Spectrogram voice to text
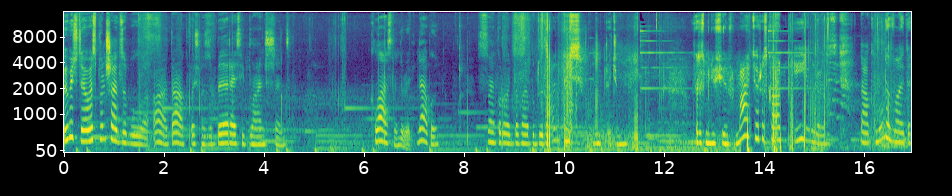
Вибачте, я у вас планшет забула. А, так, точно, забере свій планшет. Класно, до речі, дякую. Все, коротше, давай буду радитись. Ну. Зараз мені всю інформацію розкажуть і я буду радитись. Так, ну давайте.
